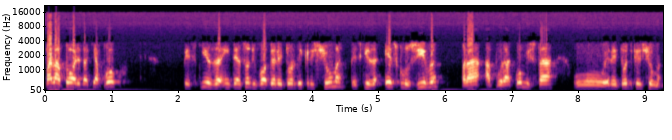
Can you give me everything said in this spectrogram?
parlatório daqui a pouco. Pesquisa intenção de voto do eleitor de Criciúma, pesquisa exclusiva para apurar como está o eleitor de Criciúma.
